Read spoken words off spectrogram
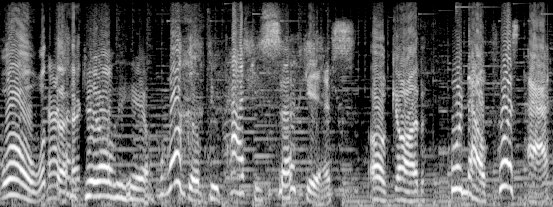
Whoa. What the heck? Get over here. Welcome to Patchy Circus. Oh God. For now, first act,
